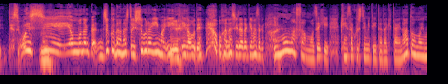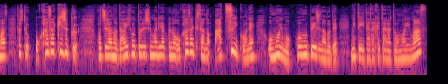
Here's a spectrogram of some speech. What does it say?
いですよ。美味しい、うん、いやもうなんか塾の話と一緒ぐらい今いい笑顔で お話しいただきましたが、はい、芋正もぜひ検索してみていただきたいなと思います。そして岡崎塾こちらの代表取締役の岡崎さんの熱いこうね思いもホームページなどで見ていただけたらと思います。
